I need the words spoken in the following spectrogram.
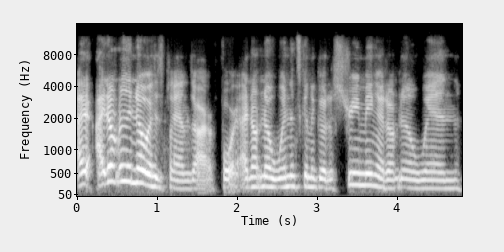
I, I don't really know what his plans are for it. I don't know when it's going to go to streaming. I don't know when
